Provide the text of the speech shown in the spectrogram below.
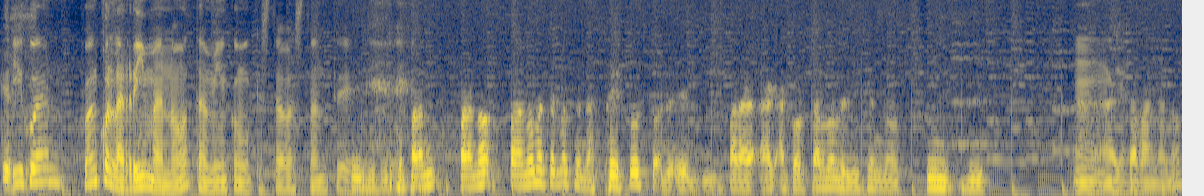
Sí, juegan, juegan con la rima, ¿no? También como que está bastante... Sí, sí, sí. Para, para, no, para no meternos en aprietos, eh, para acortarlo le dicen los King Beat mm, a yeah. esta banda, ¿no?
